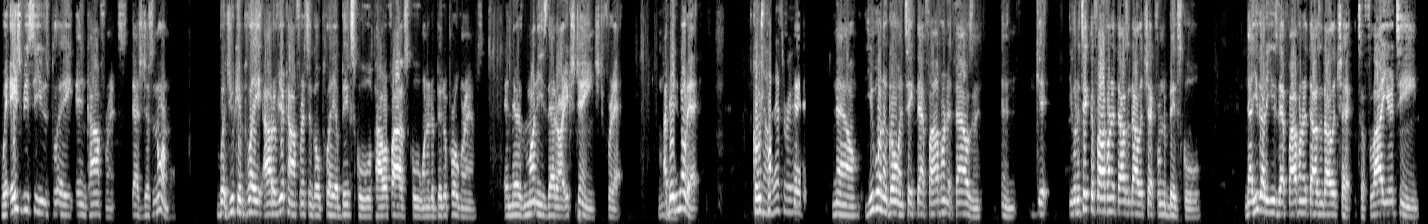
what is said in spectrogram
When HBCUs play in conference, that's just normal. But you can play out of your conference and go play a big school, a Power Five school, one of the bigger programs, and there's monies that are exchanged for that. I didn't know that. Coach No, Prime that's real. said, now you're going to go and take that five hundred thousand and get. You're going to take the five hundred thousand dollar check from the big school. Now you got to use that five hundred thousand dollar check to fly your team,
